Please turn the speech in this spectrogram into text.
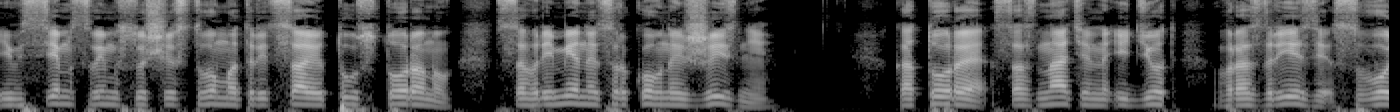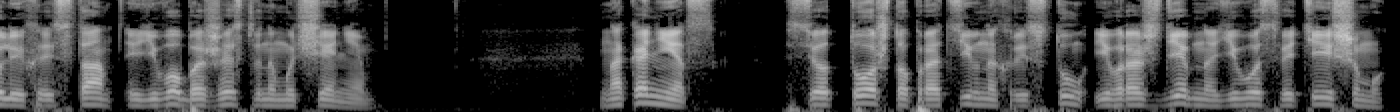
и всем своим существом отрицаю ту сторону современной церковной жизни, которая сознательно идет в разрезе с волей Христа и Его божественным учением. Наконец, все то, что противно Христу и враждебно Его святейшему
